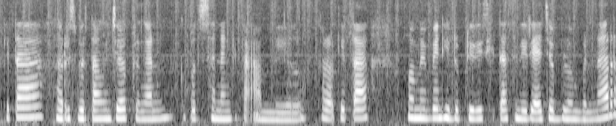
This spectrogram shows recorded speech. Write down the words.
kita harus bertanggung jawab dengan keputusan yang kita ambil. Kalau kita memimpin hidup diri kita sendiri aja belum benar,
